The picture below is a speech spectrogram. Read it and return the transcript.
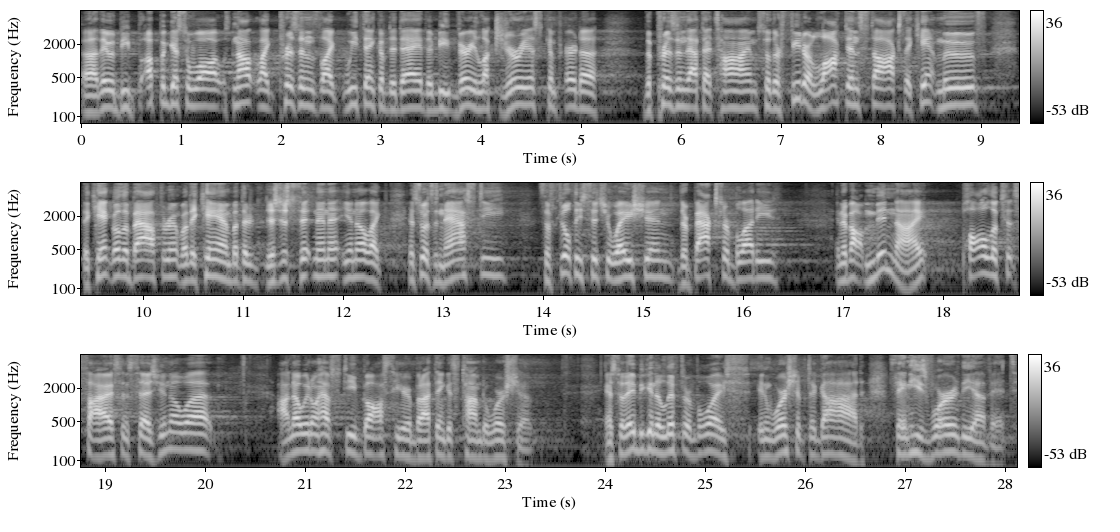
Uh, they would be up against a wall. It's not like prisons like we think of today. They'd be very luxurious compared to the prison at that time. So their feet are locked in stocks. They can't move. They can't go to the bathroom. Well, they can, but they're, they're just sitting in it, you know, like, and so it's nasty. It's a filthy situation. Their backs are bloodied. And about midnight, Paul looks at Silas and says, You know what? I know we don't have Steve Goss here, but I think it's time to worship. And so they begin to lift their voice in worship to God, saying, He's worthy of it.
